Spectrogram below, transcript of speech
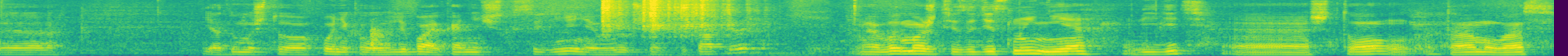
э, я думаю, что коникал любое коническое соединение лучше утапливать, э, вы можете за десны не видеть, э, что там у вас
